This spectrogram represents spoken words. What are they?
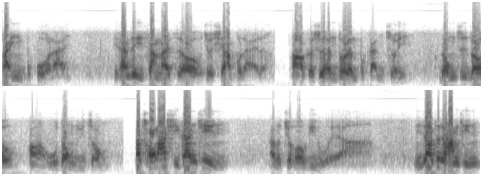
反应不过来。你看这一上来之后就下不来了，啊，可是很多人不敢追，融资都啊无动于衷。那筹码洗干净，那个就好机会啊。你知道这个行情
